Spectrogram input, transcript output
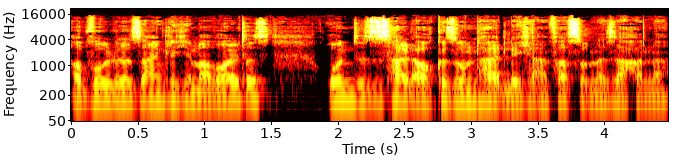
obwohl du das eigentlich immer wolltest. Und es ist halt auch gesundheitlich einfach so eine Sache, ne?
